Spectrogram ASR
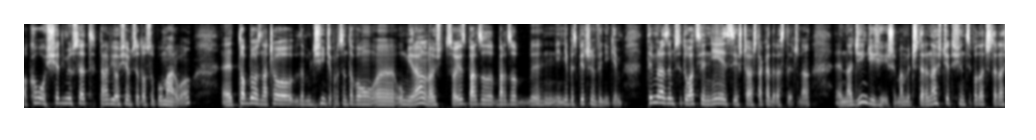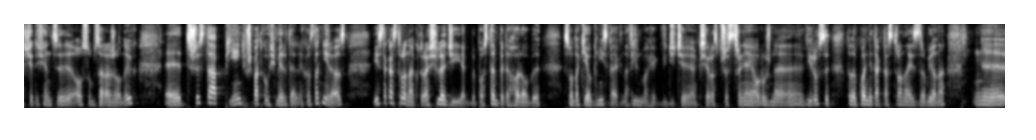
około 700, prawie 800 osób umarło. E, To by oznaczało tam 10% e, umieralność, co jest bardzo, bardzo e, nie- niebezpiecznym wynikiem. Tym razem sytuacja nie jest jeszcze aż taka drastyczna. Na dzień dzisiejszy mamy 14 tysięcy, ponad 14 tysięcy osób zarażonych, e, 305 przypadków śmiertelnych. Ostatni raz jest taka strona, która śledzi jakby postępy tej choroby. Są takie ogniska, jak na filmach, jak widzicie, jak się rozprzestrzeniają różne wirusy, to dokładnie tak ta strona jest zrobiona.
